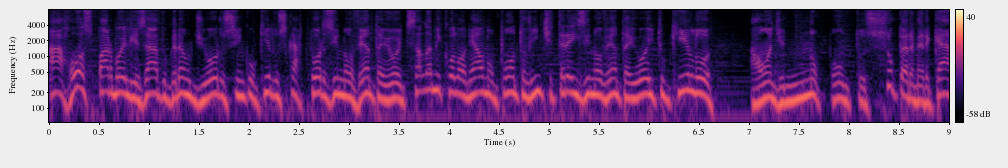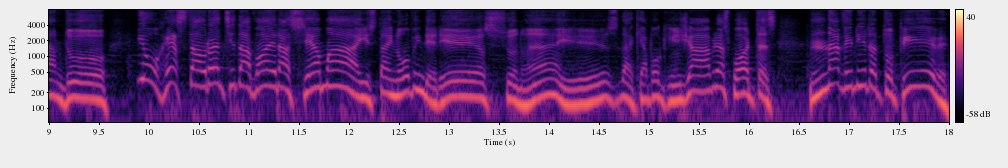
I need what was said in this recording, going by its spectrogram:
Arroz parboilizado grão de ouro 5 quilos 14,98. Salame colonial no ponto 23,98 quilo. Aonde? No ponto supermercado. E o restaurante da Vó Iracema está em novo endereço, né? Isso, daqui a pouquinho já abre as portas. Na Avenida Tupi,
